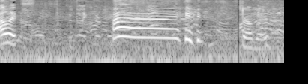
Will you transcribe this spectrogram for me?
Alex. Hi. Strawberry.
